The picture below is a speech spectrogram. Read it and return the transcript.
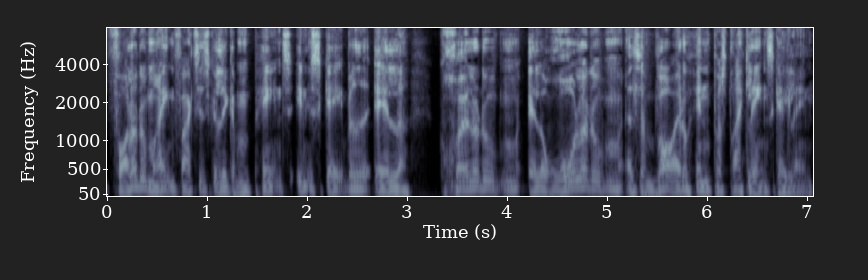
Folder du dem rent faktisk og lægger dem pænt ind i skabet, eller krøller du dem, eller ruller du dem? Altså hvor er du henne på stræklægenskalaen?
